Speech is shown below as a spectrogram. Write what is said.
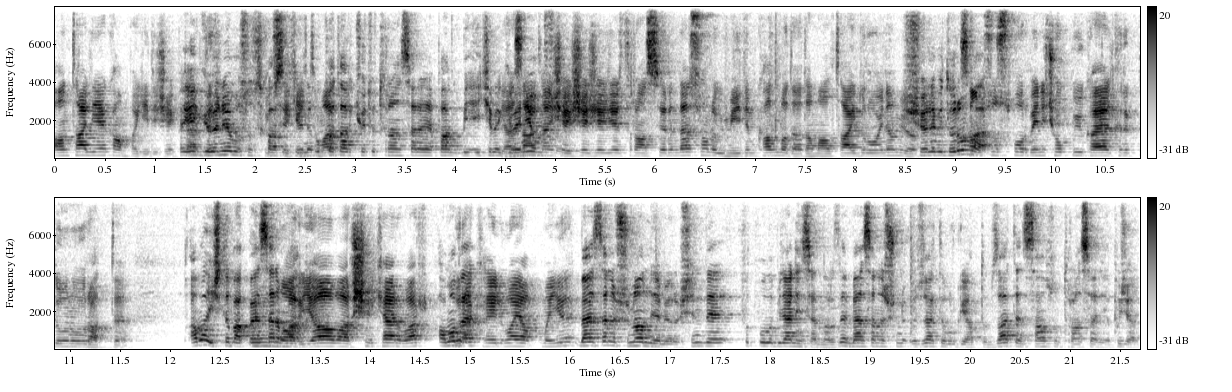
Antalya'ya kampa Peki gideceklerdir. güveniyor musun ekibine? Bu kadar kötü transfer yapan bir ekibe Ya güveniyor zaten musun? şey, şey, şey, transferinden sonra ümidim kalmadı. Adam 6 aydır oynamıyor. Şöyle bir durum var. Samsun Spor beni çok büyük hayal kırıklığına uğrattı. Ama işte bak ben sana var, bak, yağ var, şeker var. Ama Bırak helva yapmayı. ben sana şunu anlayamıyorum. Şimdi futbolu bilen insanlarız değil mi? Ben sana şunu özellikle vurgu yaptım. Zaten Samsun transfer yapacak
